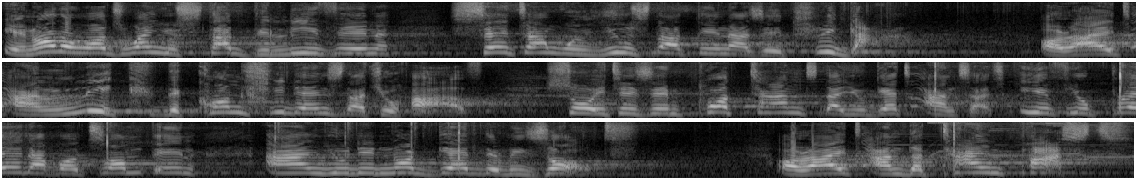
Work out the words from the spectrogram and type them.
In other words, when you start believing, Satan will use that thing as a trigger, all right, and leak the confidence that you have so it is important that you get answers. If you prayed about something and you did not get the result, all right, and the time passed,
